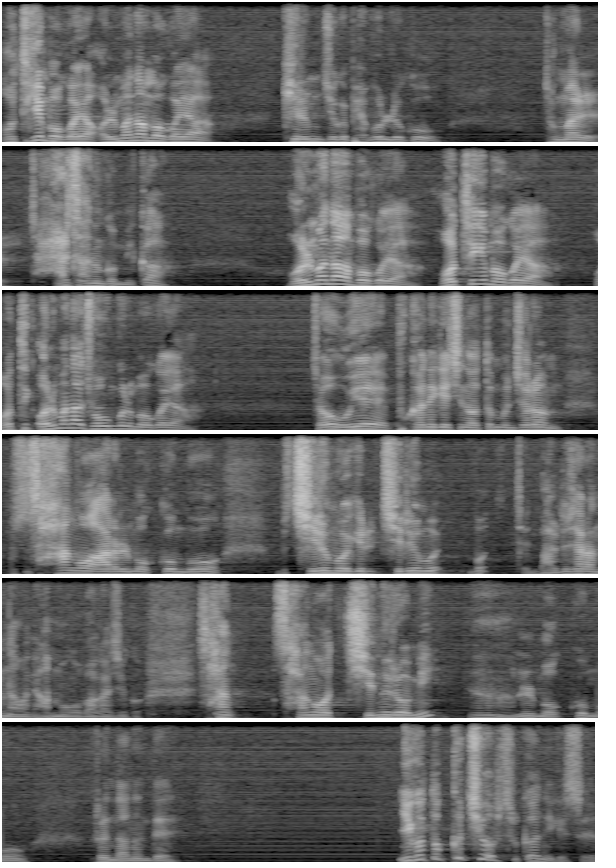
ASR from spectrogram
어떻게 먹어야 얼마나 먹어야 기름지고 배부르고 정말 잘 사는 겁니까? 얼마나 먹어야 어떻게 먹어야 어떻게 얼마나 좋은 걸 먹어야 저 위에 북한에 계신 어떤 분처럼 무슨 상어 알을 먹고 뭐 지르먹이를 지르먹 뭐 말도 잘 안 나오네 안 먹어봐가지고 상 상어 지느러미를 먹고 뭐 그런다는데 이것도 끝이 없을 거 아니겠어요?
